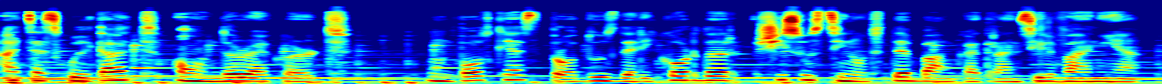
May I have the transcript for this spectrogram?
Ați ascultat On The Record, un podcast produs de Recorder și susținut de Banca Transilvania.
